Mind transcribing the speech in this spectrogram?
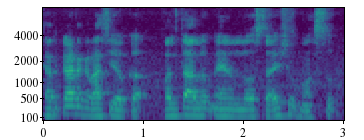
కర్కాటక రాశి యొక్క ఫలితాలు మే నెలలో వస్తాయి. శుభమస్తు.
